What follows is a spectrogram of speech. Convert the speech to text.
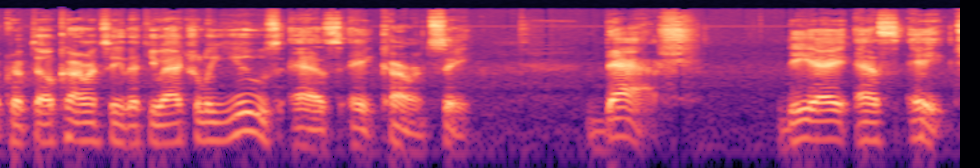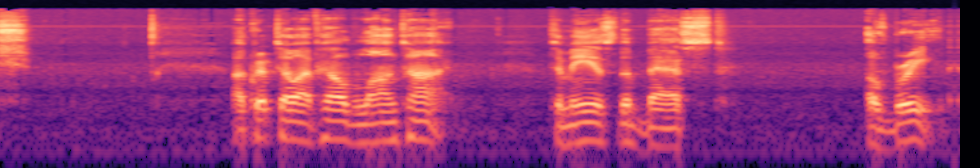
a cryptocurrency that you actually use as a currency. Dash, D A S H, a crypto I've held a long time. To me, is the best of breed,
